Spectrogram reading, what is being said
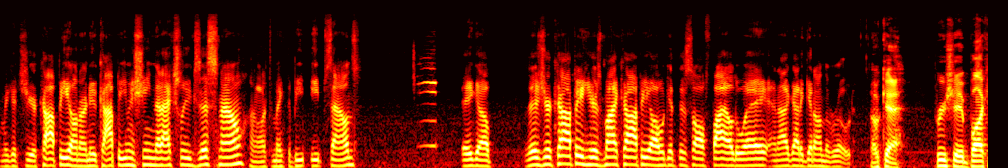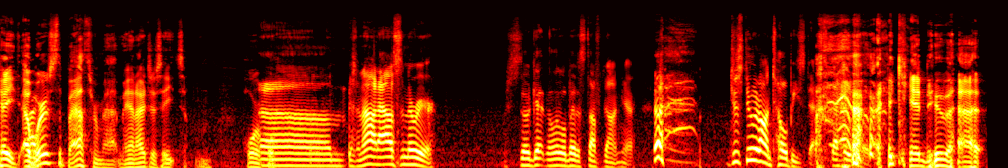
Let me get you your copy on our new copy machine that actually exists now. I don't have to make the beep beep sounds. There you go. There's your copy. Here's my copy. I'll get this all filed away, and I got to get on the road. Okay, appreciate it, Buck. Hey, uh, where's the bathroom at, man? I just ate something horrible. Um, there's an outhouse in the rear. We're still getting a little bit of stuff done here. Just do it on Toby's desk. I. I can't do that.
